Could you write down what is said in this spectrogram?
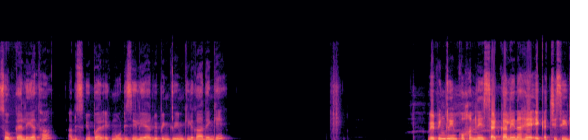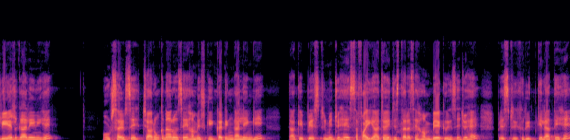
सोप कर लिया था। अब इसके ऊपर एक मोटी सी लेयर विपिंग क्रीम की लगा देंगे। विपिंग क्रीम को हमने सेट कर लेना है, एक अच्छी सी लेयर लगा लेनी है। आउटसाइड से चारों किनारों से हम इसकी कटिंग कर लेंगे, ताकि पेस्ट्री में जो है सफ़ाई आ जाए, जिस तरह से हम बेकरी से जो है पेस्ट्री ख़रीद के लाते हैं।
